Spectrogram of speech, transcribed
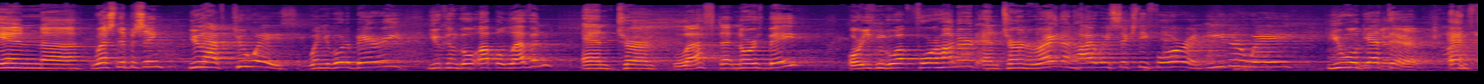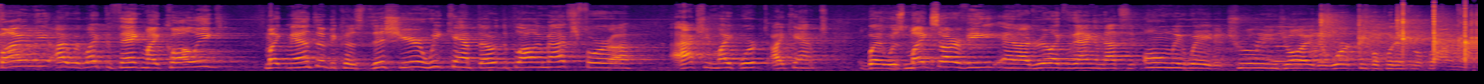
in uh, West Nipissing, you have two ways. When you go to Barrie, you can go up 11 and turn left at North Bay, or you can go up 400 and turn right on Highway 64, and either way, you will get there. And finally, I would like to thank my colleague, Mike Mantha, because this year we camped out at the plowing match for, uh, actually Mike worked, I camped, but it was Mike's RV, and I'd really like to thank him. That's the only way to truly enjoy the work people put into a plowing match.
